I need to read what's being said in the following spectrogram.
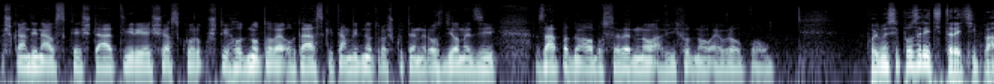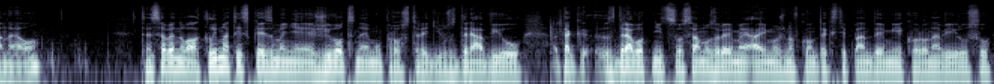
škandinávske štáty riešia skôr už tie hodnotové otázky. Tam vidno trošku ten rozdiel medzi západnou alebo severnou a východnou Európou. Poďme si pozrieť tretí panel. Ten sa venoval klimatickej zmene, životnému prostrediu, zdraviu. Tak zdravotníctvo samozrejme aj možno v kontexte pandémie koronavírusu.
